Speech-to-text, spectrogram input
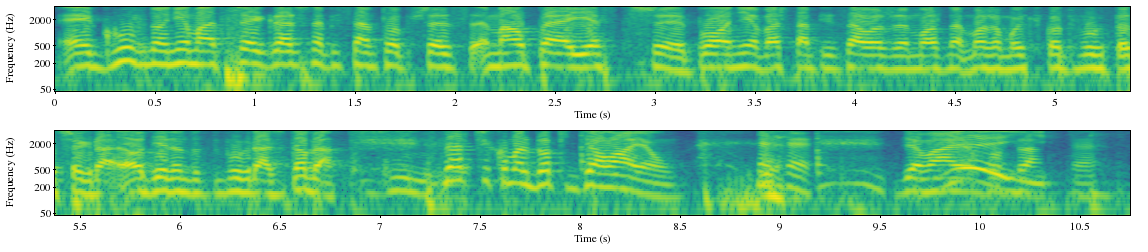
e, gówno nie ma trzech graczy, napisałem to przez małpę, jest trzy, ponieważ tam pisało, że można, może mówić tylko dwóch do trzech gra, od jeden do dwóch graczy. Dobra, sprawdź czy command bloki działają. Jest. działają Jej. poprawnie.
